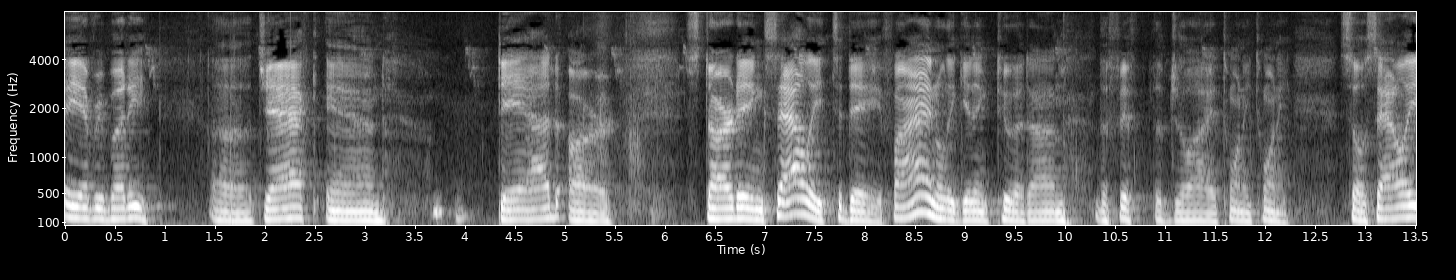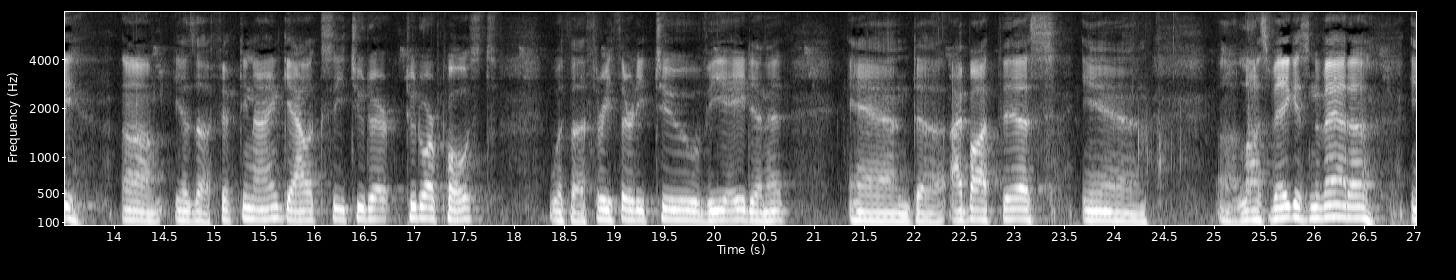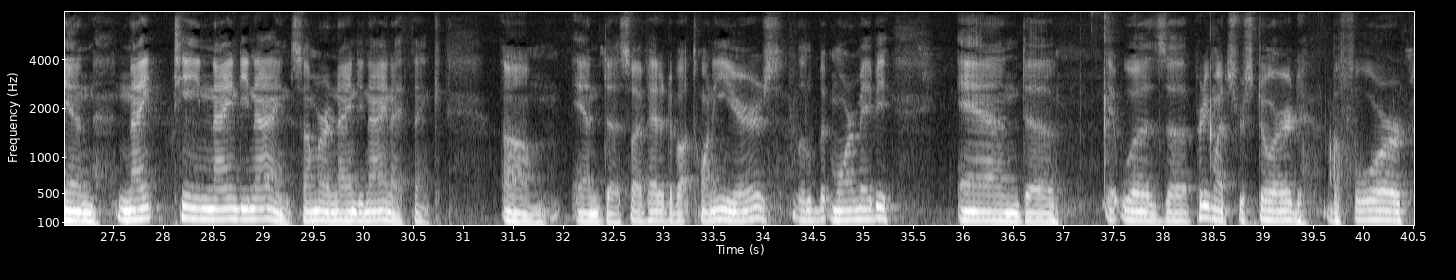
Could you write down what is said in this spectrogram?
Hey everybody, uh, Jack and Dad are starting Sally today, finally getting to it on the 5th of July 2020. So Sally um, is a 59 Galaxie two-door two -door post with a 332 V8 in it and uh, I bought this in uh, Las Vegas, Nevada in 1999, summer of 99, I think. Um, and uh, so I've had it about 20 years, a little bit more maybe. And uh, it was uh, pretty much restored before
